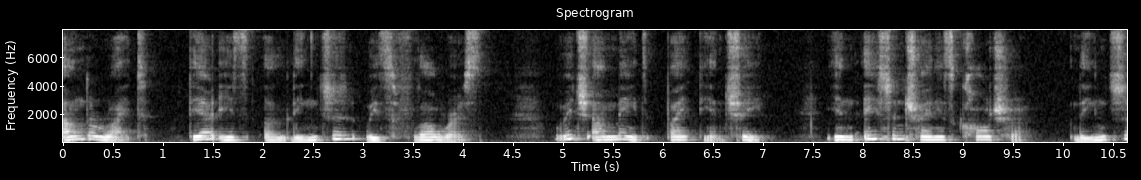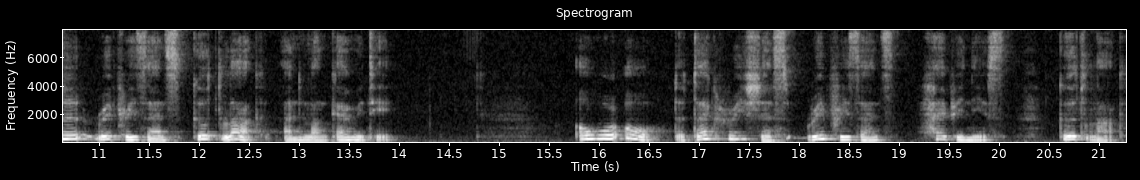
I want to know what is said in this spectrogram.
on the right, there is a lingzhi with flowers which are made by diancui. In ancient Chinese culture, Lingzhi represents good luck and longevity. Overall, the decorations represents happiness, good luck,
